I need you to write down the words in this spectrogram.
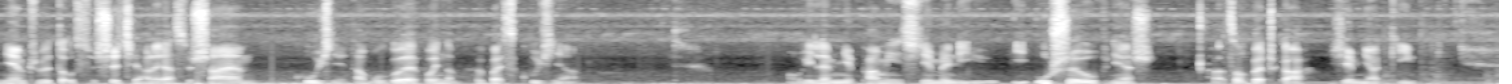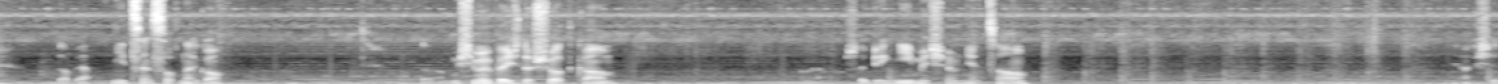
Nie wiem, czy wy to usłyszycie, ale ja słyszałem kuźnię. Tam u góry powinna chyba jest kuźnia. O ile mnie pamięć nie myli. I uszy również. A co w beczkach? Ziemniaki. Dobra, nic sensownego. Musimy wejść do środka. Dobra, przebiegnijmy się nieco. Jak się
